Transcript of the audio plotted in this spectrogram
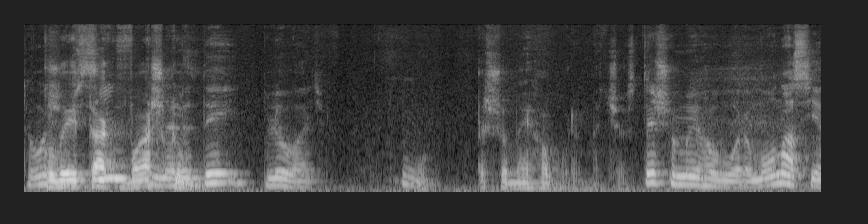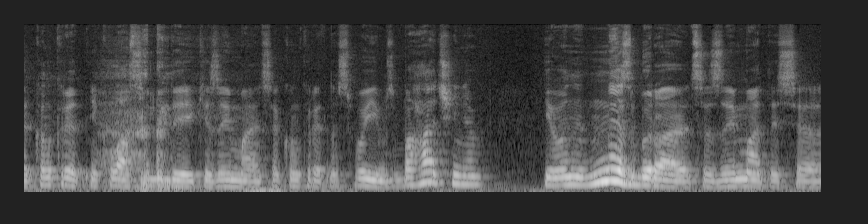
Тому Коли що і так важко- на людей плювати. Те, що ми говоримо часто. Те, що ми говоримо, у нас є конкретні класи людей, які займаються конкретно своїм збагаченням, і вони не збираються займатися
